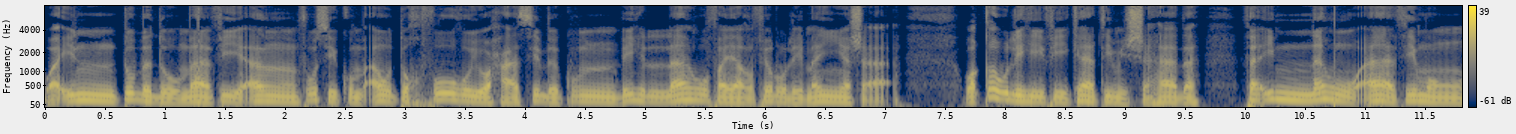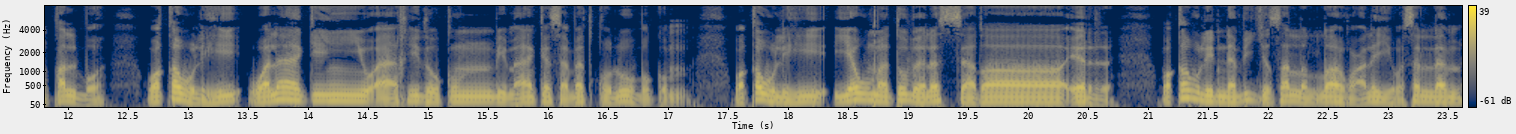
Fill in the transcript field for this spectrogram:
وإن تبدوا ما في أنفسكم أو تخفوه يحاسبكم به الله فيغفر لمن يشاء وقوله في كاتم الشهادة فإنه آثم قلبه وقوله ولكن يؤاخذكم بما كسبت قلوبكم وقوله يوم تبلى السرائر وقول النبي صلى الله عليه وسلم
